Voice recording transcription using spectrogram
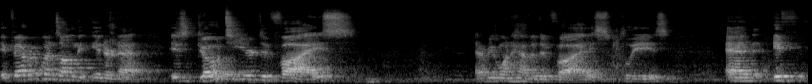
if everyone's on the internet, is go to your device. Everyone have a device, please. And if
